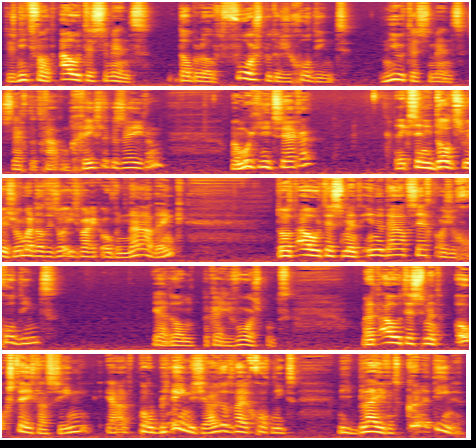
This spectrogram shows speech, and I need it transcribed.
Dus niet van het Oude Testament, dat belooft voorspoed als je God dient. Het Nieuwe Testament zegt het gaat om geestelijke zegen. Maar moet je niet zeggen, en ik zeg niet dat het is hoor, maar dat is wel iets waar ik over nadenk. Dat het Oude Testament inderdaad zegt, als je God dient, ja dan, krijg je voorspoed. Maar het Oude Testament ook steeds laat zien, ja het probleem is juist dat wij God niet, niet blijvend kunnen dienen.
